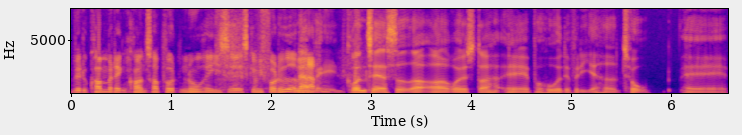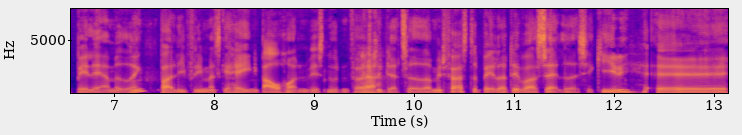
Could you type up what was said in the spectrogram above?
Vil du komme med den kontra på den nu, Riese? Skal vi få det ud af Nej, verden? grunden til, at jeg sidder og ryster øh, på hovedet, det er, fordi jeg havde to øh, bellager med. Ikke? Bare lige fordi man skal have en i baghånden, hvis nu den første Ja. bliver taget. Og mit første beller, det var salget af Shaqiri. Øh,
